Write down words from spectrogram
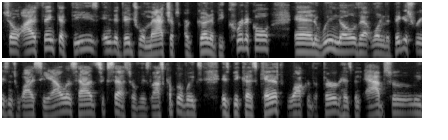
So I think that these individual matchups are going to be critical. And we know that one of the biggest reasons why Seattle has had success over these last couple of weeks is because Kenneth Walker III has been absolutely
